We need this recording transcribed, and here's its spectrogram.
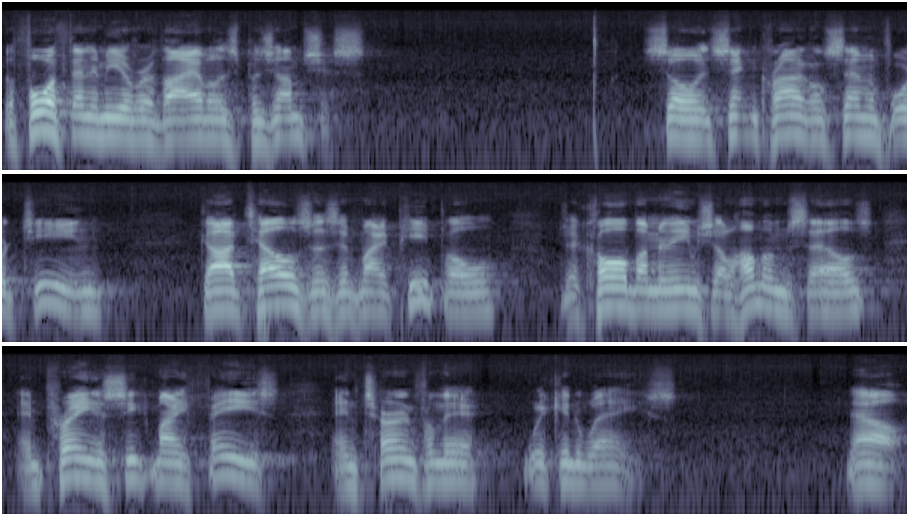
The fourth enemy of revival is presumptuous. So in 2 Chronicles 7:14, God tells us, if my people that call by my name shall humble themselves and pray and seek my face and turn from their wicked ways. Now,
